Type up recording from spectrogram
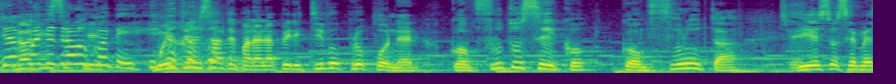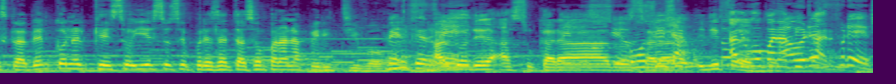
Yo después te traduzco a que ti. Muy interesante para el aperitivo proponer con fruto seco, con fruta, y eso se mezcla bien con el queso y eso se presentación para el aperitivo. Perfecto. Algo de azucarado. Algo para Ahora, picar. Fred.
